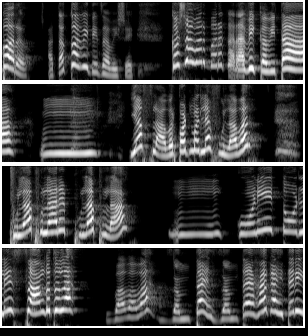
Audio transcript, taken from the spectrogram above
बर. आता कवितेचा विषय. कशावर बरं करावी कविता? या फ्लावर पॉट मधल्या फुलावर? फुला फुला रे फुला फुला. कोणी तोडले सांग तुला. वा वा वा जमताय जमताय हा काहीतरी.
